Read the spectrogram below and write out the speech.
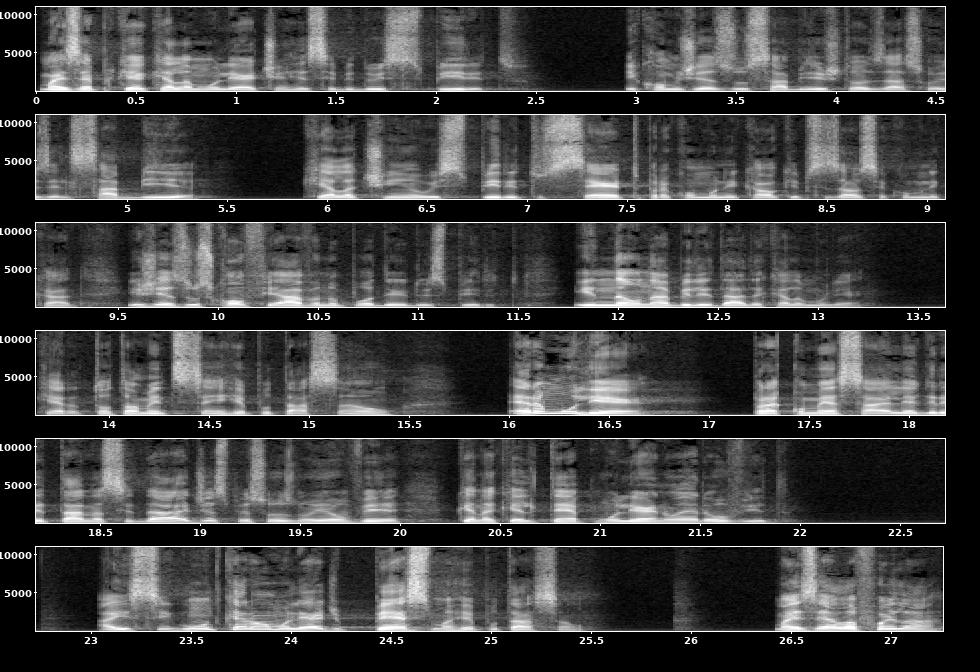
Mas é porque aquela mulher tinha recebido o Espírito. E como Jesus sabia de todas as coisas, ele sabia que ela tinha o espírito certo para comunicar o que precisava ser comunicado. E Jesus confiava no poder do espírito e não na habilidade daquela mulher, que era totalmente sem reputação. Era mulher, para começar. Ela ia gritar na cidade e as pessoas não iam ver, porque naquele tempo mulher não era ouvida. Aí, segundo, que era uma mulher de péssima reputação. Mas ela foi lá.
